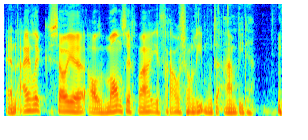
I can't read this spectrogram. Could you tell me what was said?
En eigenlijk zou je als man, zeg maar, je vrouw zo'n lied moeten aanbieden.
